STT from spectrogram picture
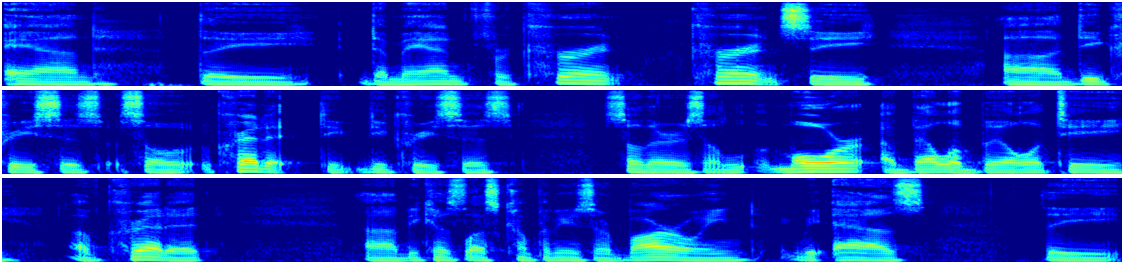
and the demand for current currency uh, decreases, so credit de- decreases. So there's a more availability of credit uh, because less companies are borrowing as the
